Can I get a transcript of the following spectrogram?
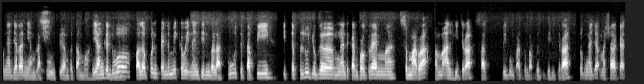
pengajaran yang berlaku itu yang pertama. Yang kedua, walaupun pandemik COVID-19 berlaku tetapi kita perlu juga mengadakan program uh, Semarak uh, Ma'al Hijrah 1443 Hijrah untuk mengajak masyarakat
